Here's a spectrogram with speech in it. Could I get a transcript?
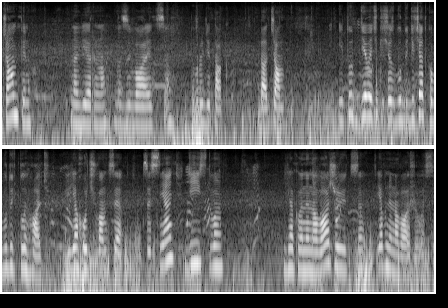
джампінг, навірно, називається. Вроді так. Да, джамп. І тут дівчатки зараз будуть, дівчатка будуть плигати. Я хочу вам це, це зняти, дійство. Як вони наважуються. Я б не наважилась.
